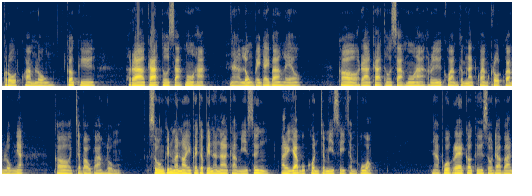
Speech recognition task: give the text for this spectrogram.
โกรธความหลง ก็คือ ราคะโทสะโมหะนะลงไปได้บ้างแล้ว ก็ราคะโทสะโมหะ หรือความกำหนัดความโกรธความหลงเนี่ยก็จะเบาบางลง สูงขึ้นมาหน่อยก็จะเป็นอนาคามี ซึ่งอริยะบุคคลจะมีสี่จำพวกนะพวกแรกก็คือโสดาบัน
